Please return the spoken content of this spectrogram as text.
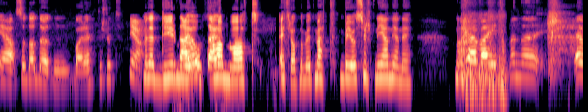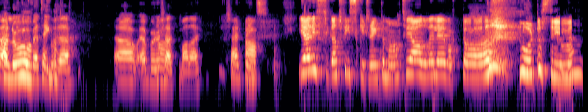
ja, så da døde den bare til slutt. ja. Men et dyr må jo også ha mat etter at den har blitt mett. Den blir jo sulten igjen, Jenny. Jeg veit, men eh, jeg veit Hallo? ikke hvorfor jeg tenkte det. Ja, jeg burde Ja. skjerpe meg der. Skjerpings. Jeg visste ikke at fisker trengte mat. Vi har alle levd vårt å, vårt å stri med.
